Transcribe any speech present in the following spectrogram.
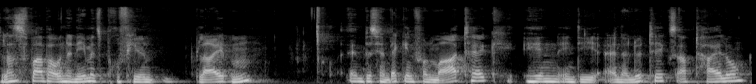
Lass uns mal bei Unternehmensprofilen bleiben. Ein bisschen weggehen von Martech hin in die Analytics-Abteilung.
